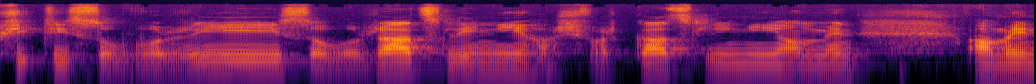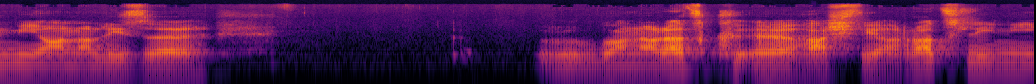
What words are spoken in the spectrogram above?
պիտի սովորի, սովորած լինի, հաշվարկած լինի, ամեն ամեն մի անալիզը բան արած հաշվի առած լինի,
